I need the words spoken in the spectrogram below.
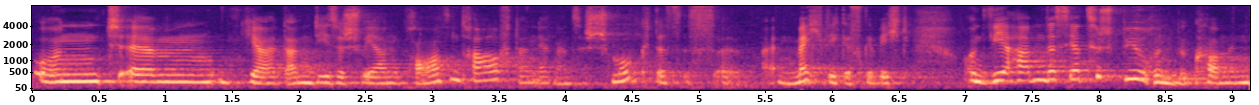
Und ähm, ja, dann diese schweren Bronzen drauf, dann der ganze Schmuck, das ist äh, ein mächtiges Gewicht. Und wir haben das ja zu spüren bekommen,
